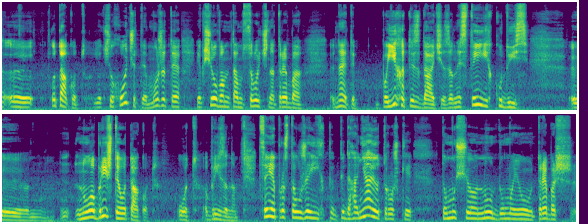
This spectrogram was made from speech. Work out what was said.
е, отак от, якщо хочете, можете, якщо вам там срочно треба, знаєте, поїхати з дачі, занести їх кудись. Е, ну, обріжте отак от. От, обрізано. Це я просто вже їх підганяю трошки, тому що, ну, думаю, треба ж е,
